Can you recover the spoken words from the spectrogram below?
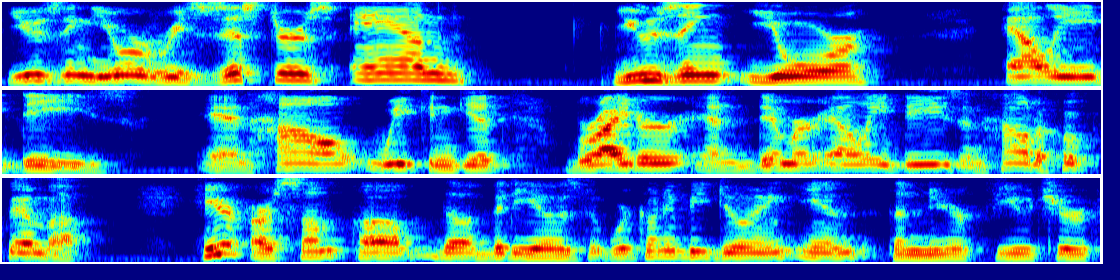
using your resistors and using your LEDs and how we can get brighter and dimmer LEDs and how to hook them up. Here are some of the videos that we're going to be doing in the near future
